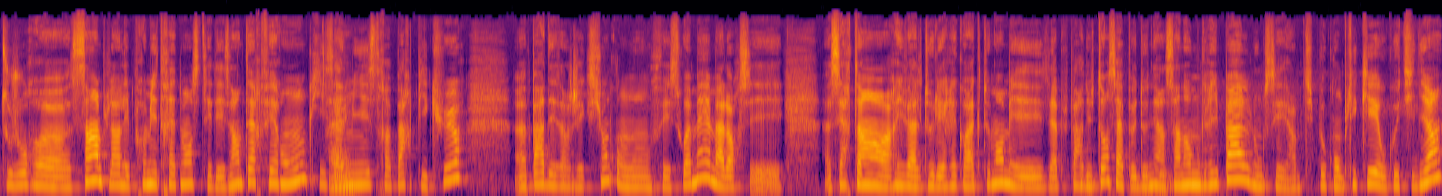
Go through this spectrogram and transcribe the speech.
toujours simple. Hein. Les premiers traitements, c'était des interférons qui s'administrent par piqûre. Euh, par des injections qu'on fait soi-même. Alors, c'est certains arrivent à le tolérer correctement, mais la plupart du temps, ça peut donner un syndrome grippal, donc c'est un petit peu compliqué au quotidien.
